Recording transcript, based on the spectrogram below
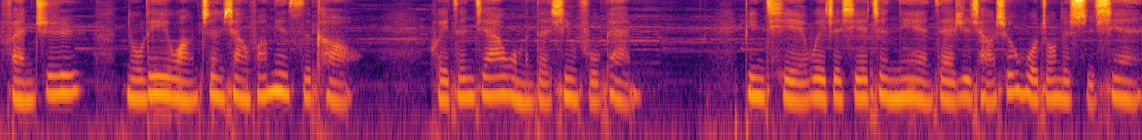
反之，努力往正向方面思考，会增加我们的幸福感，并且为这些正念在日常生活中的实现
